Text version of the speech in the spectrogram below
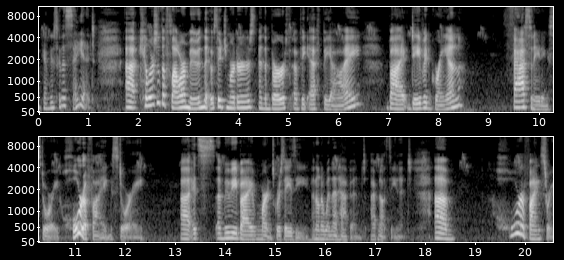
Okay, I'm just going to say it. Uh, Killers of the Flower Moon, The Osage Murders, and the Birth of the FBI by David Grann. Fascinating story. Horrifying story. Uh, it's a movie by Martin Scorsese. I don't know when that happened. I've not seen it. Um, horrifying story.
